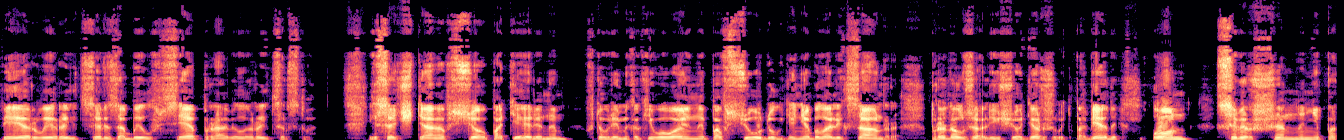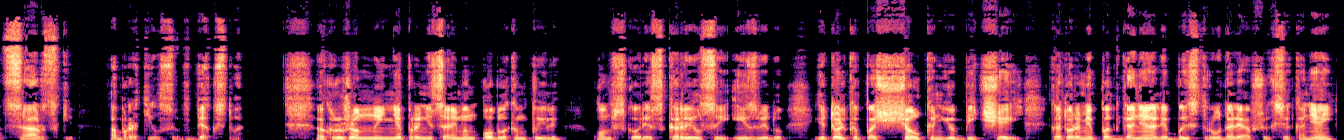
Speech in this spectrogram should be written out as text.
Первый рыцарь забыл все правила рыцарства и, сочтя все потерянным, в то время как его воины повсюду, где не было Александра, продолжали еще одерживать победы, он совершенно не по-царски обратился в бегство. Окруженный непроницаемым облаком пыли, он вскоре скрылся из виду, и только по щелканью бичей, которыми подгоняли быстро удалявшихся коней,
